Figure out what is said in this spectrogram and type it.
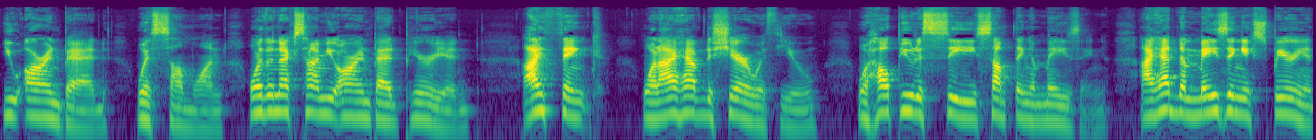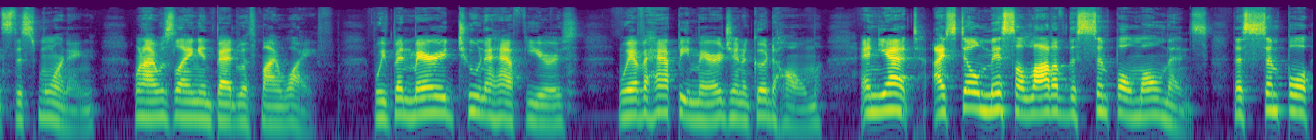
you are in bed with someone or the next time you are in bed, period. I think what I have to share with you will help you to see something amazing. I had an amazing experience this morning when I was laying in bed with my wife. We've been married two and a half years. We have a happy marriage and a good home. And yet, I still miss a lot of the simple moments, the simple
